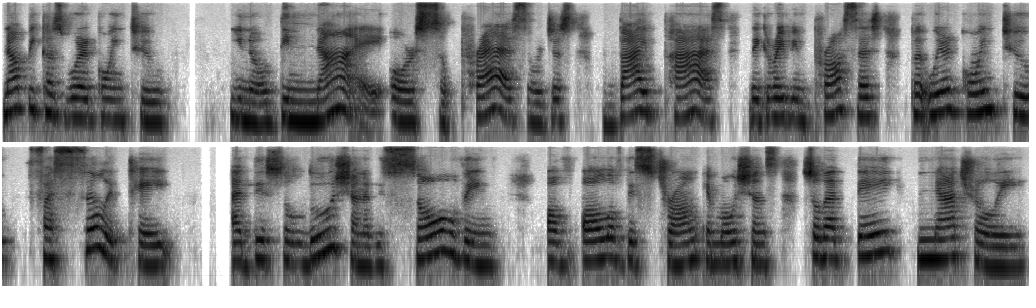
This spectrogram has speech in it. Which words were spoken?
not because we're going to you know, deny or suppress or just bypass the grieving process, but we're going to facilitate a dissolution, a dissolving of all of these strong emotions so that they naturally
